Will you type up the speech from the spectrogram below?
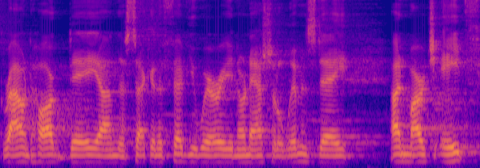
Groundhog Day on the 2nd of February, International Women's Day on March 8th.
